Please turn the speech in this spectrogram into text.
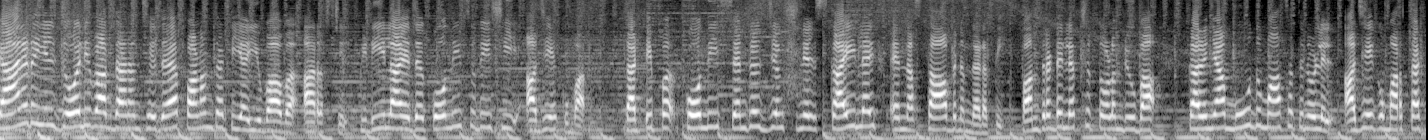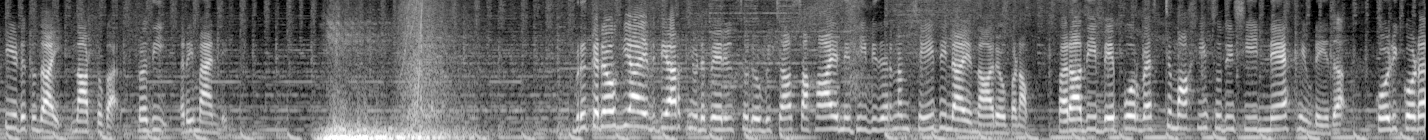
കാനഡയിൽ ജോലി വാഗ്ദാനം ചെയ്ത് പണം തട്ടിയ യുവാവ് അറസ്റ്റിൽ. പിടിയിലായത് കോന്നി സ്വദേശി അജയകുമാർ. തട്ടിപ്പ് കോന്നി സെൻട്രൽ ജംഗ്ഷനിൽ സ്കൈ ലൈഫ് എന്ന സ്ഥാപനം നടത്തി. പന്ത്രണ്ട് ലക്ഷത്തോളം രൂപ കഴിഞ്ഞ മൂന്ന് മാസത്തിനുള്ളിൽ അജയ്കുമാർ തട്ടിയെടുത്തതായി നാട്ടുകാർ. പ്രതി റിമാൻഡിൽ. വൃക്കരോഗിയായ വിദ്യാർത്ഥിയുടെ പേരിൽ സ്വരൂപിച്ച സഹായനിധി വിതരണം ചെയ്തില്ല എന്ന ആരോപണം. പരാതി ബേപ്പൂർ വെസ്റ്റ് മാഹി സ്വദേശി നേഹയുടേത്. കോഴിക്കോട്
